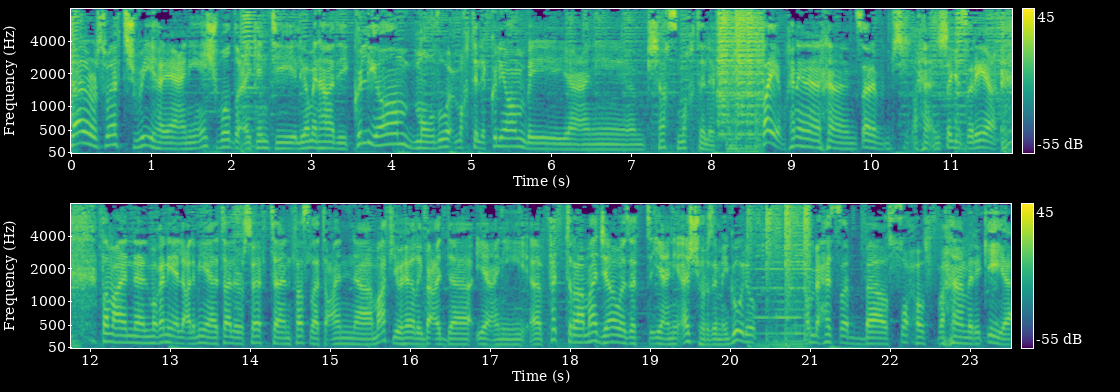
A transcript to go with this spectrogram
تايلور سويفت شويها يعني إيش وضعك أنت اليومين هذه؟ كل يوم بموضوع مختلف كل يوم يعني بشخص مختلف. طيب خلينا نسولف بشكل سريع. طبعا المغنية العالمية تايلور سويفت انفصلت عن ماثيو هيلي بعد يعني فترة ما جاوزت يعني أشهر زي ما يقولوا. بحسب الصحف الامريكيه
